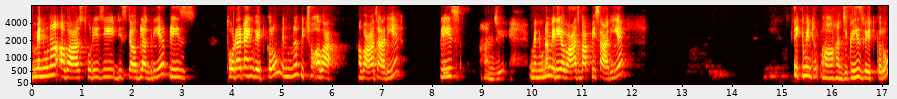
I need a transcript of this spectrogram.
ਮੈਨੂੰ ਨਾ ਆਵਾਜ਼ ਥੋੜੀ ਜੀ ਡਿਸਟਰਬ ਲੱਗ ਰਹੀ ਹੈ। ਪਲੀਜ਼ ਥੋੜਾ ਟਾਈਮ ਵੇਟ ਕਰੋ, ਮੈਨੂੰ ਨਾ ਪਿੱਛੋਂ ਆਵਾਜ਼ ਆਵਾਜ਼ ਆ ਰਹੀ ਹੈ। ਪਲੀਜ਼ ਹਾਂਜੀ, ਮੈਨੂੰ ਨਾ ਮੇਰੀ ਆਵਾਜ਼ ਵਾਪਿਸ ਆ ਰਹੀ ਹੈ। ਇੱਕ ਮਿੰਟ, ਹਾਂ, ਹਾਂਜੀ ਪਲੀਜ਼ ਵੇਟ ਕਰੋ।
